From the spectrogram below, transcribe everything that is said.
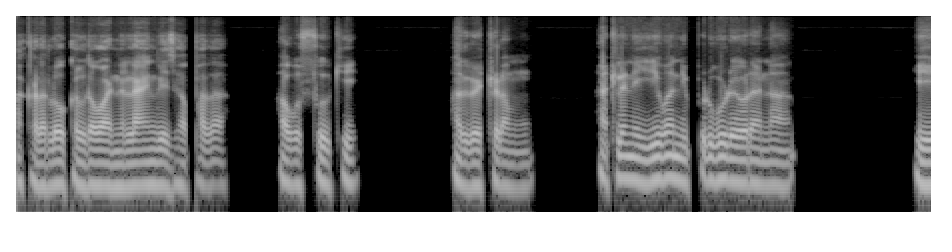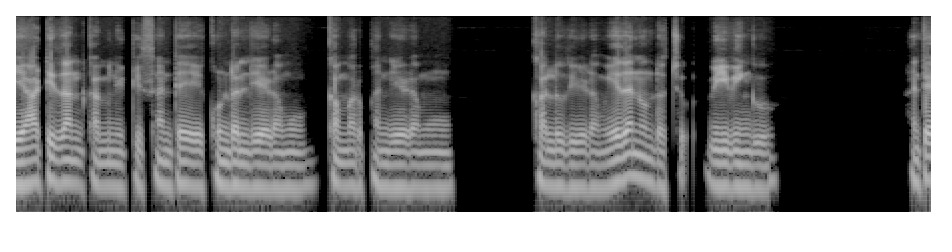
అక్కడ లోకల్గా వాడిన లాంగ్వేజ్ ఆ పద ఆ వస్తువుకి అది పెట్టడము అట్లనే ఈవెన్ ఇప్పుడు కూడా ఎవరైనా ఈ ఆర్టిజన్ కమ్యూనిటీస్ అంటే కుండలు చేయడము కమ్మరు పని చేయడము కళ్ళు తీయడం ఏదైనా ఉండొచ్చు. వీవింగు అంటే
